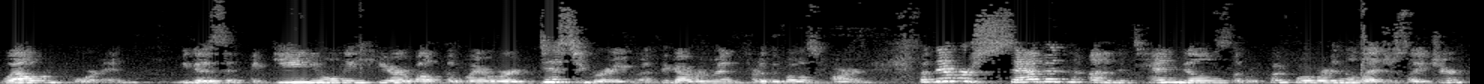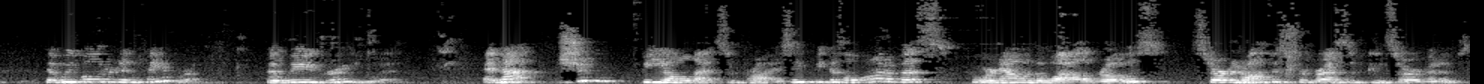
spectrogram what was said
well reported because, again, you only hear about the, where we're disagreeing with the government for the most part. But there were seven out of the ten bills that were put forward in the legislature that we voted in favor of, that we agreed with. And that shouldn't be all that surprising because a lot of us who are now in the Wild Rose started off as progressive conservatives.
